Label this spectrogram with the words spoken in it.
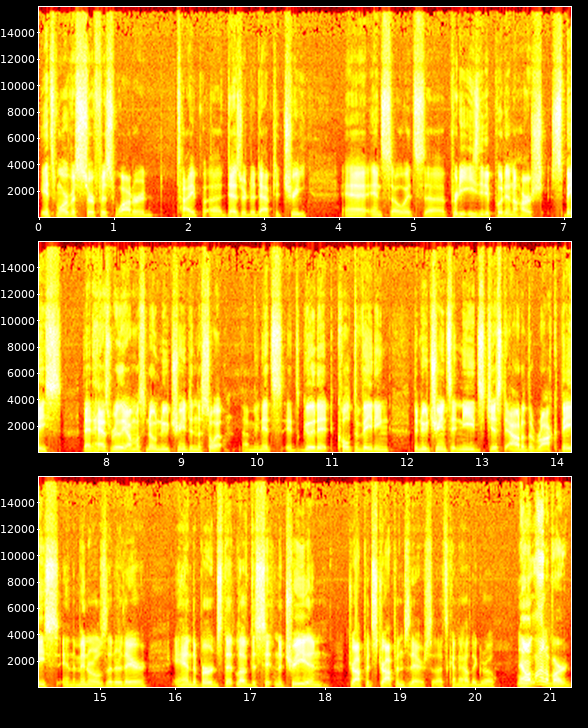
It's more of a surface water type uh, desert adapted tree, uh, and so it's uh, pretty easy to put in a harsh space that has really almost no nutrient in the soil. I mean, it's it's good at cultivating the nutrients it needs just out of the rock base and the minerals that are there, and the birds that love to sit in the tree and drop its droppings there. So that's kind of how they grow. Now, a lot of our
